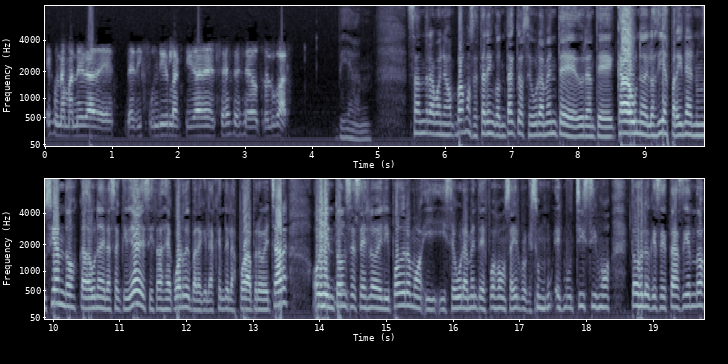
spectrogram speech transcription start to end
es una manera de, difundir la actividad del CES desde otro lugar. Bien. Sandra, bueno, vamos a estar en contacto seguramente durante cada uno de los días para ir anunciando cada una de las actividades, si estás de acuerdo y para que la gente las pueda aprovechar. Hoy entonces es lo del hipódromo y, seguramente después vamos a ir porque es, es muchísimo todo lo que se está haciendo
